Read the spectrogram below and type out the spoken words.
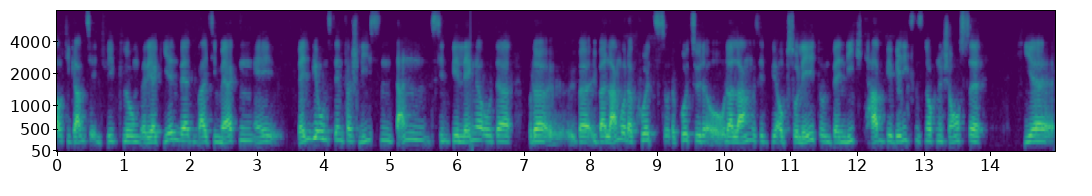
auf die ganze Entwicklung reagieren werden, weil sie merken, hey, wenn wir uns denn verschließen, dann sind wir länger oder, oder über, über lang oder kurz oder kurz oder, oder lang sind wir obsolet und wenn nicht, haben wir wenigstens noch eine Chance, hier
